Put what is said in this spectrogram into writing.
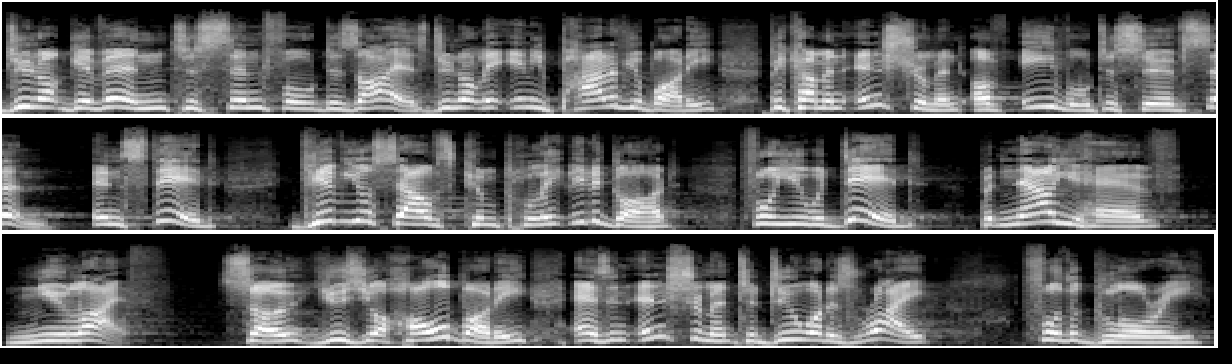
Do not give in to sinful desires. Do not let any part of your body become an instrument of evil to serve sin. Instead, give yourselves completely to God, for you were dead, but now you have new life. So use your whole body as an instrument to do what is right for the glory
